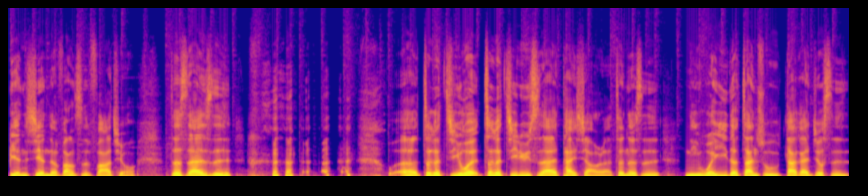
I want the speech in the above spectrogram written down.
边线的方式发球，这实在是，呃，这个机会这个几率实在太小了，真的是你唯一的战术大概就是，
